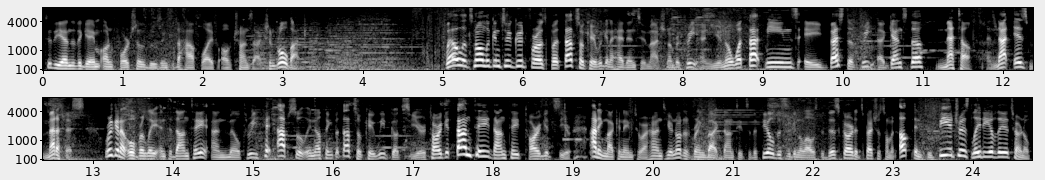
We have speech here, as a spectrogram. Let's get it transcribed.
to the end of the game, unfortunately losing to the half-life of Transaction Rollback. Well, it's not looking too good for us, but that's okay. We're going to head into match number three, and you know what that means. A best of three against the meta, and that is Metaphys. We're to overlay into Dante and mill 3, hit absolutely nothing, but that's okay. We've got Seer, target Dante, Dante, target Seer. Adding back a name to our hand here, not to bring back Dante to the field. This is going to allow us to discard and special summon up into Beatrice, Lady of the Eternal.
